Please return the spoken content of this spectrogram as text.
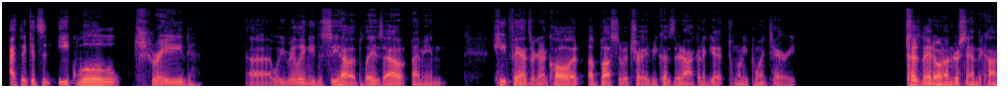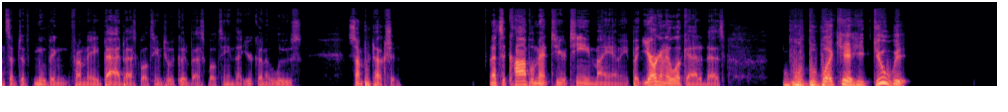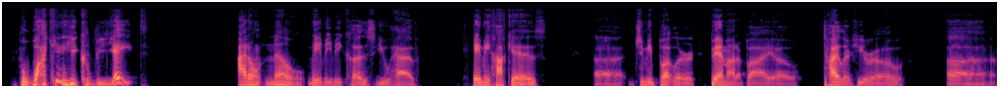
I think it's an equal trade. Uh, we really need to see how it plays out. I mean, Heat fans are going to call it a bust of a trade because they're not going to get 20 point Terry because they don't understand the concept of moving from a bad basketball team to a good basketball team that you're going to lose some production. That's a compliment to your team, Miami, but you're going to look at it as, but why can't he do it? But why can't he create? I don't know. Maybe because you have Jaime Jaquez, uh, Jimmy Butler, Bam Adebayo, Tyler Herro, uh,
